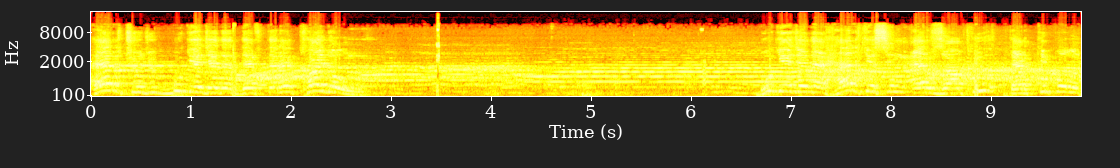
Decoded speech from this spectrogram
her çocuk bu gecede deftere kaydolunur. Bu gecede herkesin erzakı tertip olur.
